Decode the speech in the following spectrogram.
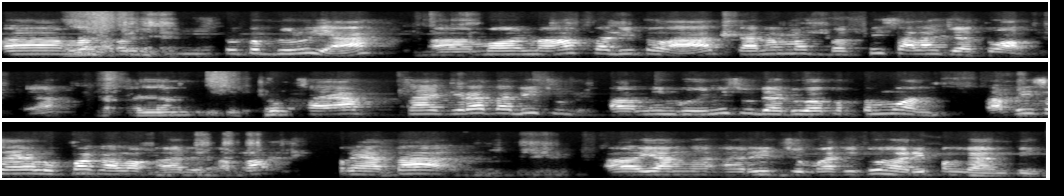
eh, Mas Bakti tutup dulu ya. Eh, mohon maaf tadi telat karena Mas Bakti salah jadwal ya. saya saya kira tadi eh, minggu ini sudah dua pertemuan, tapi saya lupa kalau hari apa ternyata eh, yang hari Jumat itu hari pengganti.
